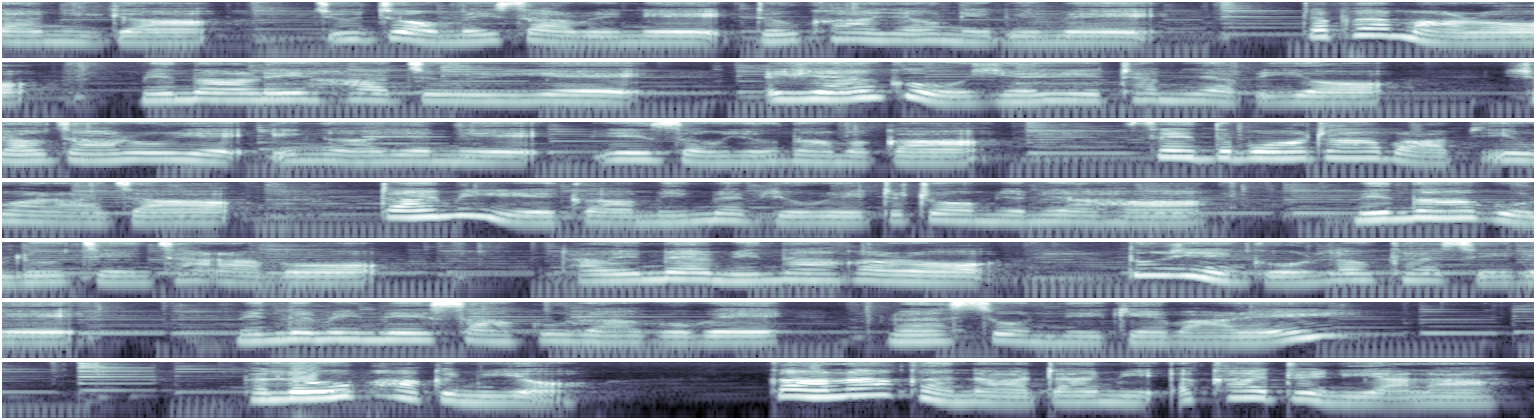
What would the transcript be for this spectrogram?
တိုင်းမီကကျူးကျော်မိစ္ဆာတွေနဲ့ဒုက္ခရောက်နေပေမဲ့တစ်ဖက်မှာတော့မင်းသားလေးဟာဂျူရီရဲ့အရန်ကိုရဲရဲထက်မြက်ပြီးတော့ယောက်ျားတို့ရဲ့အင်္ဂါရက်နဲ့ပြည်စုံရုံသားမကစိတ်သဘောထားပါပြေဝတာကြောင့်တိုင်းပြည်တွေကမိမက်ပြိုတွေတော်တော်များများဟာမင်းသားကိုလိုချင်ကြတာပေါ့ဒါပေမဲ့မင်းသားကတော့သူ့ရင်ကိုလှောက်ခတ်စေတဲ့မင်းသမီးလေးစာကူရာကိုပဲလွမ်းစို့နေခဲ့ပါတယ်ဘလို့ဖာကမီရောကာလကန္နာအတိုင်းမီအခက်တွေ့နေရလား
